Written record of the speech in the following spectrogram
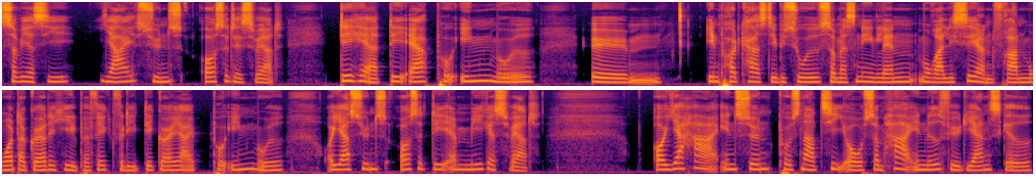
så vil jeg sige, jeg synes også, det er svært. Det her, det er på ingen måde øh, en podcast episode, som er sådan en eller anden moraliserende fra en mor, der gør det helt perfekt, fordi det gør jeg på ingen måde. Og jeg synes også, det er mega svært. Og jeg har en søn på snart 10 år, som har en medfødt hjerneskade,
